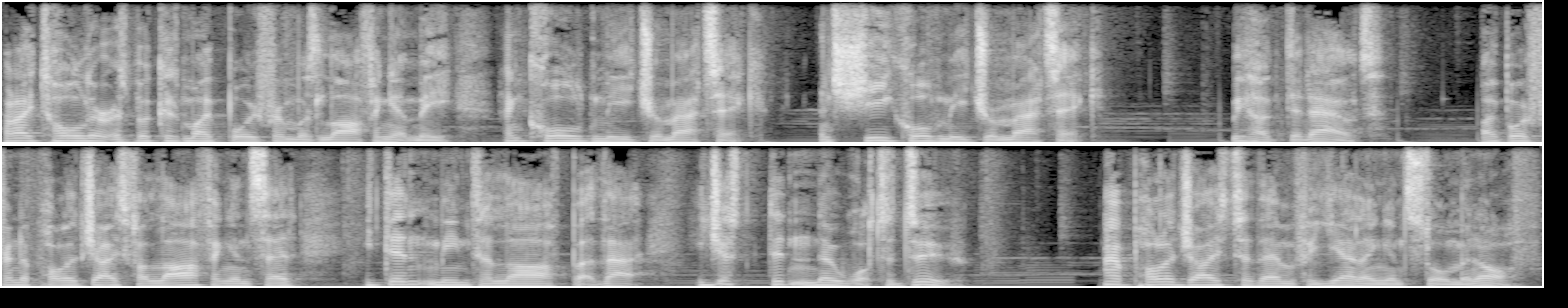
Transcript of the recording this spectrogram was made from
But I told her it was because my boyfriend was laughing at me and called me dramatic, and she called me dramatic. We hugged it out. My boyfriend apologized for laughing and said he didn't mean to laugh, but that he just didn't know what to do. I apologized to them for yelling and storming off.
